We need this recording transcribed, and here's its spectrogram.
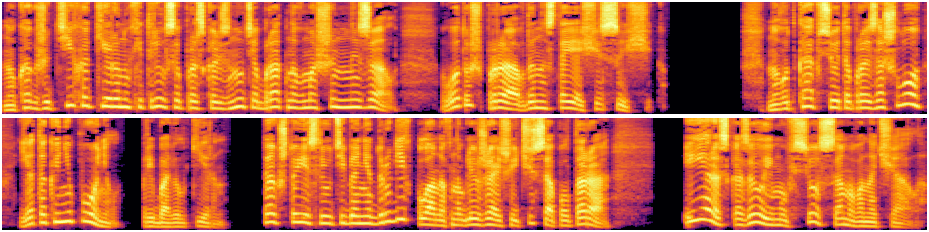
Но как же тихо Киран ухитрился проскользнуть обратно в машинный зал. Вот уж правда настоящий сыщик. Но вот как все это произошло, я так и не понял, прибавил Киран. Так что если у тебя нет других планов на ближайшие часа полтора, и я рассказала ему все с самого начала.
